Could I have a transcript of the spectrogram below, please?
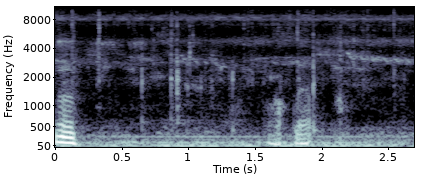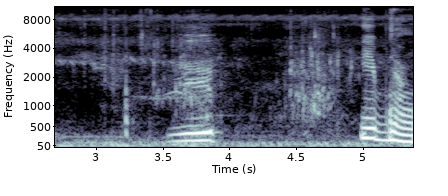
อืมออกแล้วยิบยิบหยัง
